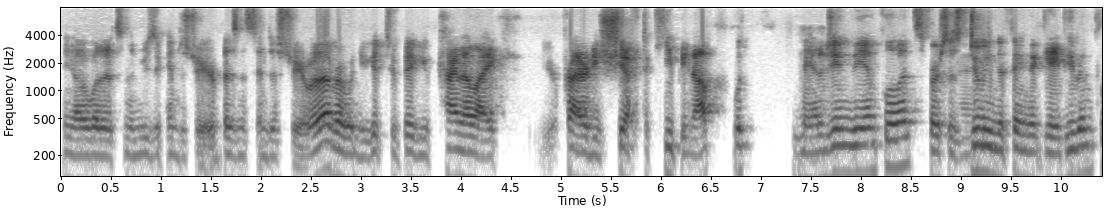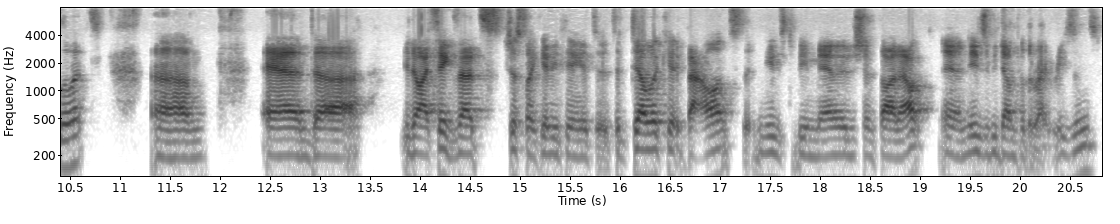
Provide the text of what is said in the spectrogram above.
you know, whether it's in the music industry or business industry or whatever, when you get too big, you kind of like your priorities shift to keeping up with managing the influence versus doing the thing that gave you influence. Um, and, uh, you know, I think that's just like anything. It's it's a delicate balance that needs to be managed and thought out, and needs to be done for the right reasons.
